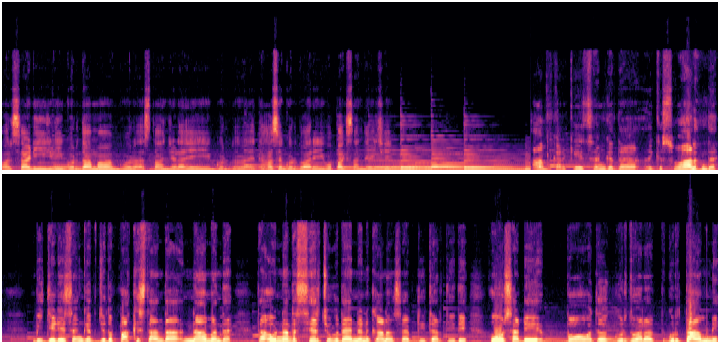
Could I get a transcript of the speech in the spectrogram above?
ਔਰ ਸਾਡੀ ਜਿਹੜੀ ਗੁਰਦਾਮਾ ਗੁਰ ਅਸਥਾਨ ਜਿਹੜਾ ਹੈ ਗੁਰਦੁਆਰਾ ਇਤਿਹਾਸਕ ਗੁਰਦੁਆਰੇ ਨੇ ਉਹ ਪਾਕਿਸਤਾਨ ਦੇ ਵਿੱਚ ਹੈ। ਆਮ ਕਰਕੇ ਸੰਗਤ ਦਾ ਇੱਕ ਸਵਾਲ ਹੁੰਦਾ ਵੀ ਜਿਹੜੇ ਸੰਗਤ ਜਦੋਂ ਪਾਕਿਸਤਾਨ ਦਾ ਨਾਮ ਆਂਦਾ ਤਾਂ ਉਹਨਾਂ ਦਾ ਸਿਰ ਝੁਕਦਾ ਹੈ ਨਨਕਾਣਾ ਸਾਹਿਬ ਦੀ ਧਰਤੀ ਤੇ। ਹੋਰ ਸਾਡੇ ਬਹੁਤ ਗੁਰਦੁਆਰਾ ਗੁਰੂ ਧਾਮ ਨੇ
